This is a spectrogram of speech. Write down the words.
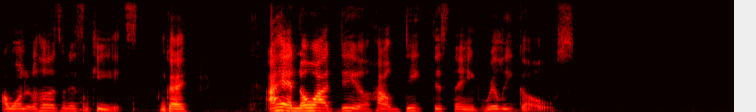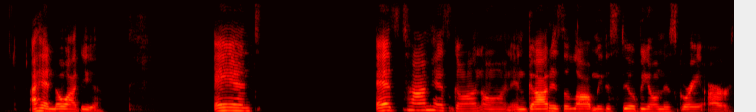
I wanted a husband and some kids. Okay. I had no idea how deep this thing really goes. I had no idea. And as time has gone on and God has allowed me to still be on this green earth,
